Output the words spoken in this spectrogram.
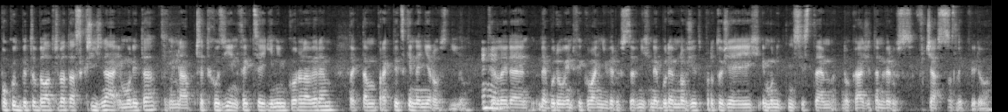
pokud by to byla třeba ta skřížná imunita, to znamená předchozí infekce jiným koronavirem, tak tam prakticky není rozdíl. Ty mm-hmm. lidé nebudou infikovaní, virus se v nich nebude množit, protože jejich imunitní systém dokáže ten virus včas zlikvidovat.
